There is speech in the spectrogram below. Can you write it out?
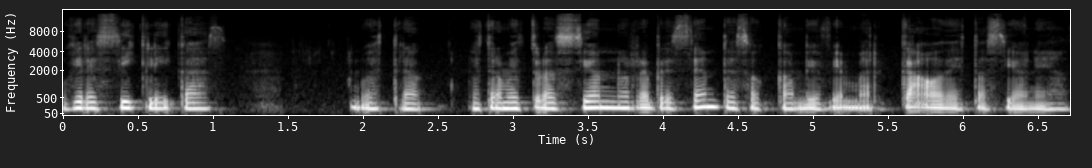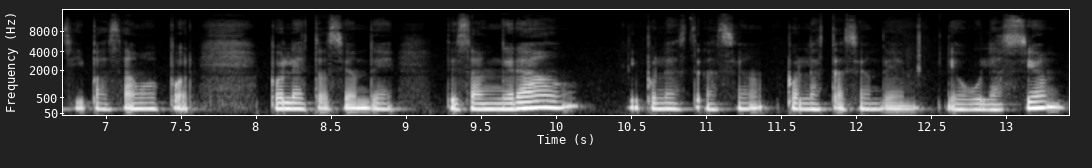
mujeres cíclicas, nuestra, nuestra menstruación nos representa esos cambios bien marcados de estaciones. Así pasamos por, por la estación de, sangrado y por la estación, por la estación de, ovulación.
